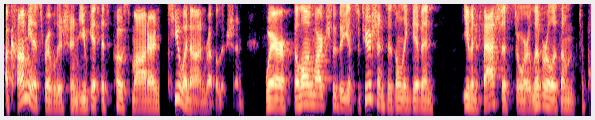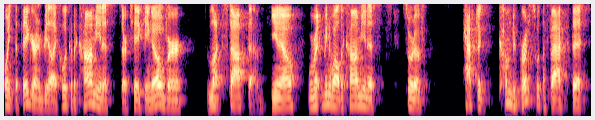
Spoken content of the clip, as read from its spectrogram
a communist revolution, you get this postmodern QAnon revolution where the long march through the institutions is only given even fascists or liberalism to point the finger and be like, look, the communists are taking over. Let's stop them. You know, meanwhile, the communists sort of have to come to grips with the fact that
